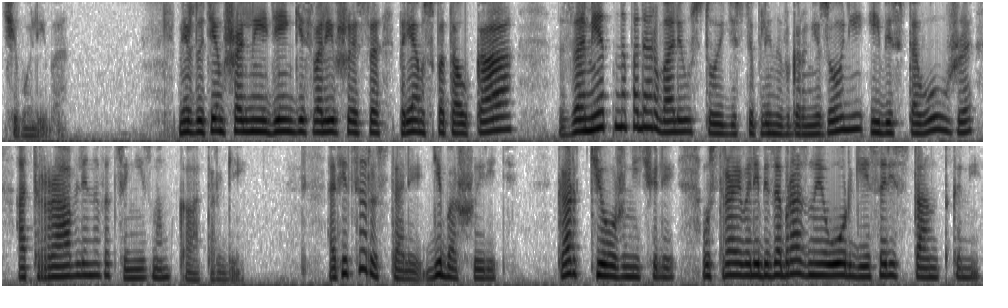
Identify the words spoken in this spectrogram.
чего-либо. Между тем шальные деньги, свалившиеся прямо с потолка, заметно подорвали устой дисциплины в гарнизоне и без того уже отравленного цинизмом каторги. Офицеры стали дебоширить, картежничали, устраивали безобразные оргии с арестантками.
